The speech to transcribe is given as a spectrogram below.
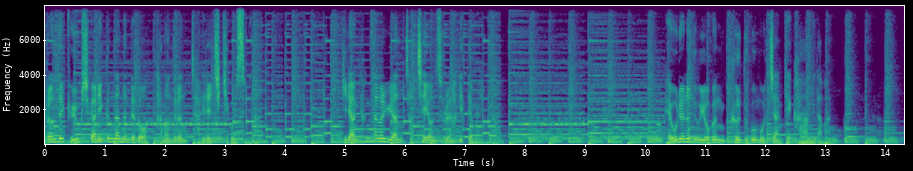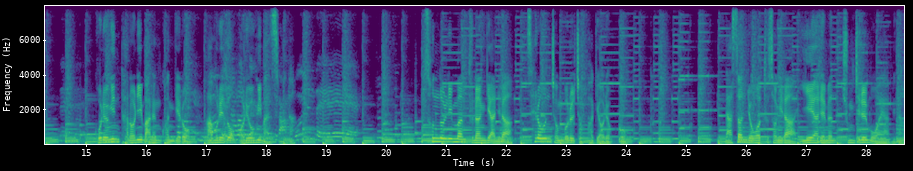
그런데 교육 시간이 끝났는데도 단원들은 자리를 지키고 있습니다. 기량 향상을 위한 자체 연수를 하기 때문입니다. 배우려는 의욕은 그 누구 못지않게 강합니다만 고령인 단원이 많은 관계로 아무래도 어려움이 많습니다. 손놀림만 둔한 게 아니라 새로운 정보를 접하기 어렵고 낯선 용어 투성이라 이해하려면 중지를 모아야 합니다.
